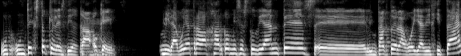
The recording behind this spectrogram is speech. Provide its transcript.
un, un texto que les diga, ok, mira, voy a trabajar con mis estudiantes eh, el impacto de la huella digital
